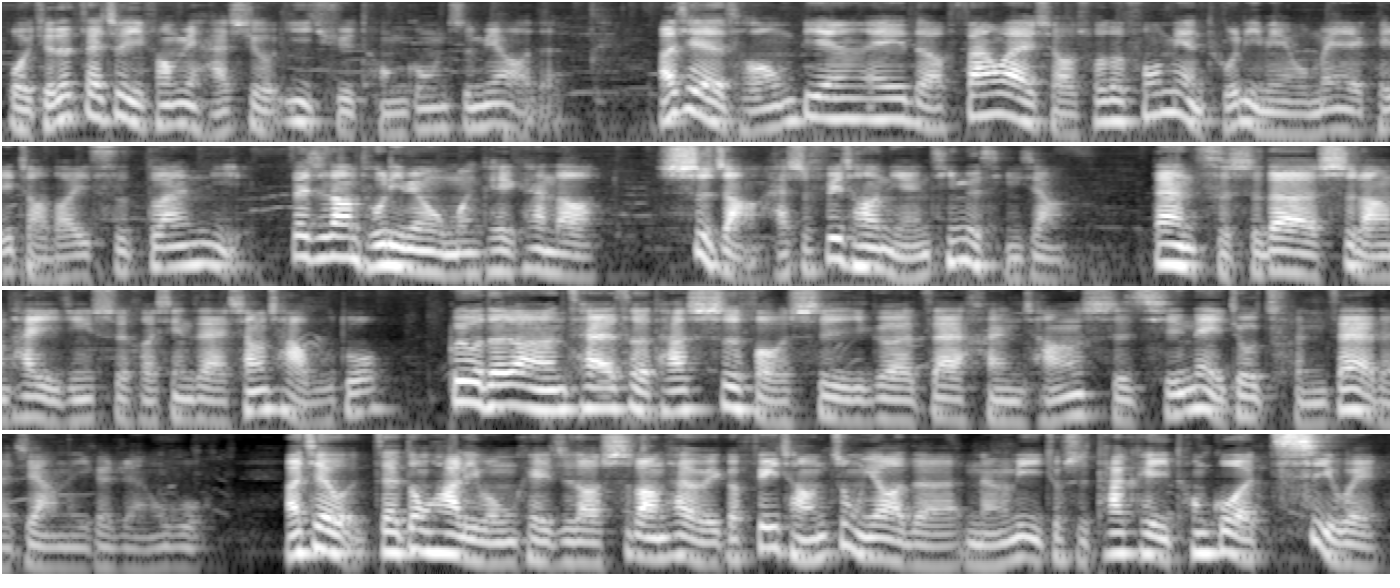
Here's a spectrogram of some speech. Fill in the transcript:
我觉得在这一方面还是有异曲同工之妙的。而且从 BNA 的番外小说的封面图里面，我们也可以找到一丝端倪。在这张图里面，我们可以看到市长还是非常年轻的形象，但此时的侍郎他已经是和现在相差无多，不由得让人猜测他是否是一个在很长时期内就存在的这样的一个人物。而且在动画里，我们可以知道侍郎他有一个非常重要的能力，就是他可以通过气味。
